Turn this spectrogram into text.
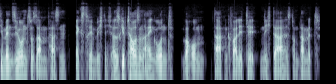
Dimensionen zusammenpassen, extrem wichtig. Also es gibt tausend einen Grund, warum Datenqualität nicht da ist und damit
